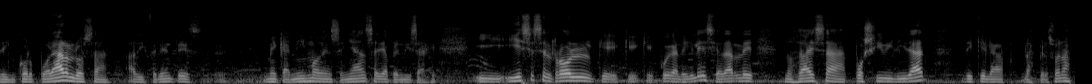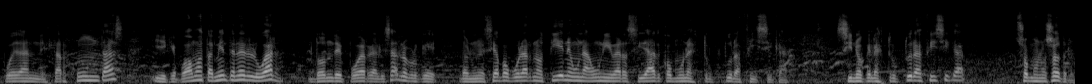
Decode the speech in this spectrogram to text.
incorporarlos a, diferentes mecanismos de enseñanza y de aprendizaje. Y, ese es el rol que, juega la iglesia, darle, nos da esa posibilidad de que las personas puedan estar juntas y de que podamos también tener el lugar donde poder realizarlo, porque la Universidad Popular no tiene una universidad como una estructura física, sino que la estructura física somos nosotros,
